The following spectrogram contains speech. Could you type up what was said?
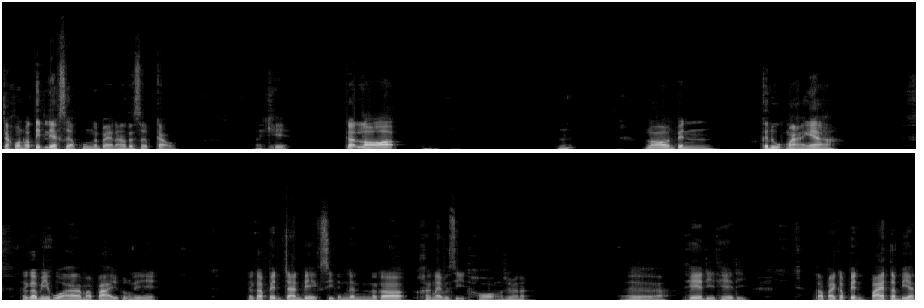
แต่คนเขาติดเรียกเสือพุ่งกันไปนะตั้งแต่เซิร์ฟเก่า โอเค ก็ล้อล้อมันเป็นกระดูกหมาเงี้ยแล้วก็มีหัวหมาป่าอยู่ตรงนี้ แล้วก็เป็นจานเบรกสีน้ำเงิน แล้วก็ข้างในเป็นสีทองใช่ไหมนะ เออ เท่ดีเท่ดี ต่อไปก็เป็นป้ายทะเบียน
